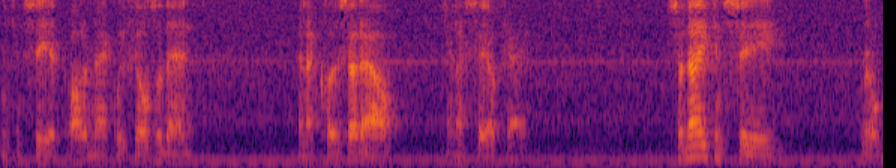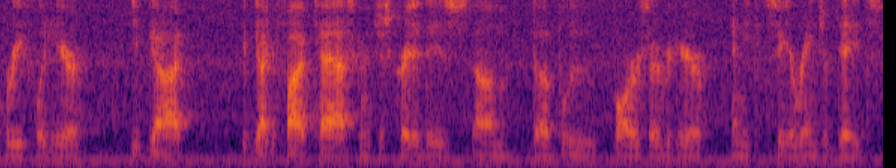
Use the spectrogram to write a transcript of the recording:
You can see it automatically fills it in and I close that out and I say OK so now you can see real briefly here you've got you've got your five tasks and it just created these um, the blue bars over here and you can see a range of dates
